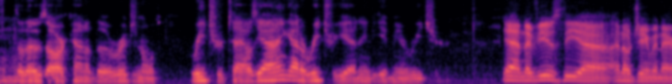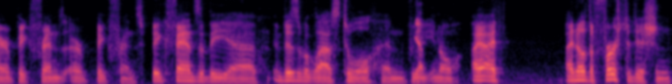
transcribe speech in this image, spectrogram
Mhm. So those are kind of the original reacher towels. Yeah, I ain't got a reacher yet. I need to get me a reacher. Yeah, and I've used the. Uh, I know Jamie and I are big friends, or big friends, big fans of the uh, invisible glass tool, and we, Yep. you know, I, I, I know the first edition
